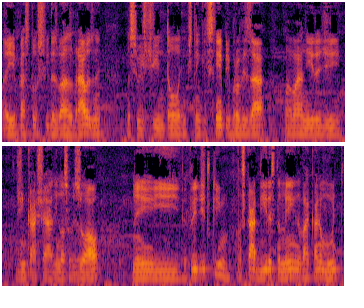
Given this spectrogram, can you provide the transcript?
aí para as torcidas barras bravas, né? No seu estilo. Então a gente tem que sempre improvisar uma maneira de de encaixar ali nosso visual. Né? E acredito que as cadeiras também avacalham muito.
